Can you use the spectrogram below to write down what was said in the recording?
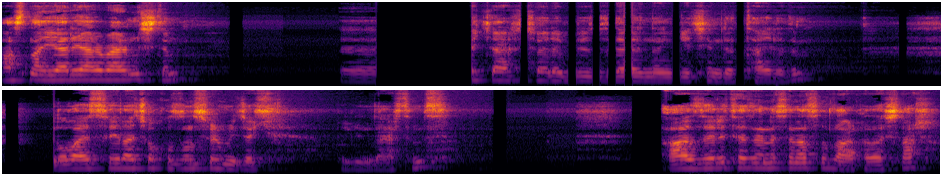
Aslında yer yer vermiştim. Tekrar şöyle bir üzerinden geçeyim detayladım. Dolayısıyla çok uzun sürmeyecek bugün dersimiz. Azeri tezenesi nasıldı arkadaşlar?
